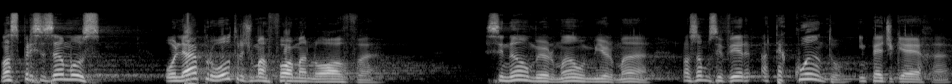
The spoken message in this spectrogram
Nós precisamos olhar para o outro de uma forma nova. Senão, meu irmão, minha irmã, nós vamos viver até quando em pé de guerra?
